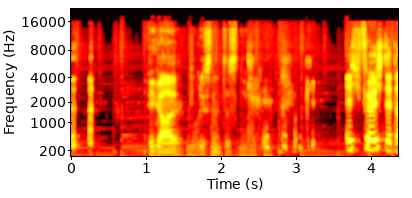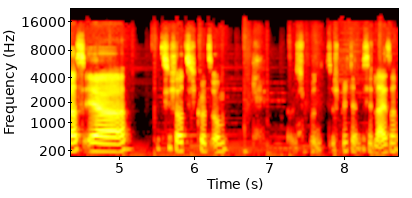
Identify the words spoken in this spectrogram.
Egal, Maurice nennt es nicht. Okay. Ich fürchte, dass er. Sie schaut sich kurz um. Und spricht ein bisschen leiser.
